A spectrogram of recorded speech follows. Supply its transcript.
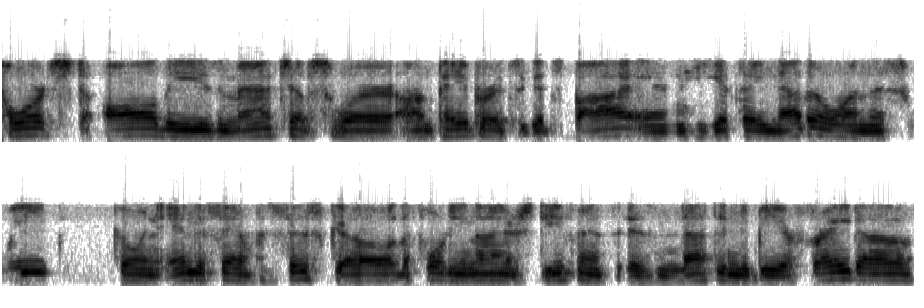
torched all these matchups where on paper it's a good spot, and he gets another one this week going into San Francisco. The 49ers defense is nothing to be afraid of.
